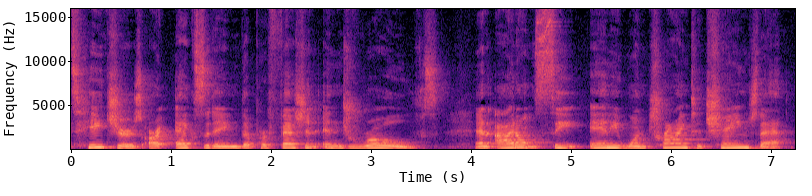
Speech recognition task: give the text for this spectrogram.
Teachers are exiting the profession in droves, and I don't see anyone trying to change that.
